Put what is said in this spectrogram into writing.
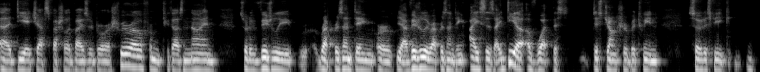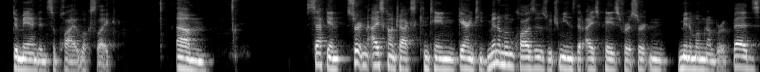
uh, DHS Special Advisor Dora Schriro from 2009, sort of visually representing, or yeah, visually representing ICE's idea of what this disjuncture between, so to speak, demand and supply looks like. Um, second, certain ICE contracts contain guaranteed minimum clauses, which means that ICE pays for a certain minimum number of beds,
